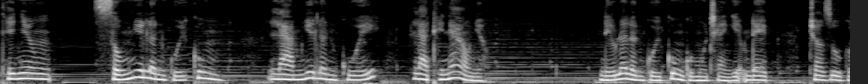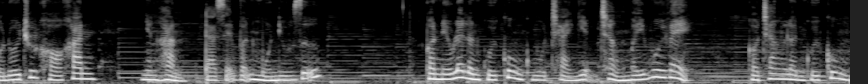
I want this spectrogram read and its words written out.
Thế nhưng, sống như lần cuối cùng, làm như lần cuối là thế nào nhỉ? Nếu là lần cuối cùng của một trải nghiệm đẹp, cho dù có đôi chút khó khăn, nhưng hẳn ta sẽ vẫn muốn níu giữ. Còn nếu là lần cuối cùng của một trải nghiệm chẳng mấy vui vẻ có chăng lần cuối cùng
